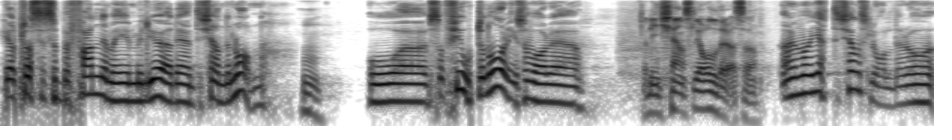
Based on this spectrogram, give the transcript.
helt plötsligt så befann jag mig i en miljö där jag inte kände någon. Mm. Och uh, som 14-åring så var det... Det är en känslig ålder alltså. Ja, det var en jättekänslig ålder. Och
